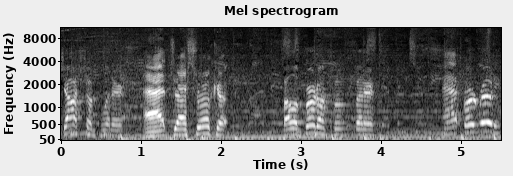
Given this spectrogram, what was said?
Josh on Twitter. At Josh Roca. Follow Bert on Twitter. At Burt Rohde.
